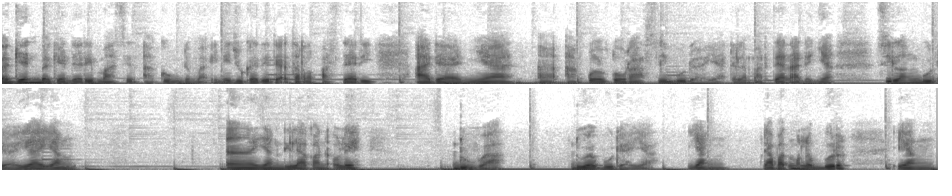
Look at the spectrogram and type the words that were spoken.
bagian-bagian dari Masjid Agung Demak ini juga tidak terlepas dari adanya uh, akulturasi budaya. Dalam artian adanya silang budaya yang uh, yang dilakukan oleh dua dua budaya yang dapat melebur yang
